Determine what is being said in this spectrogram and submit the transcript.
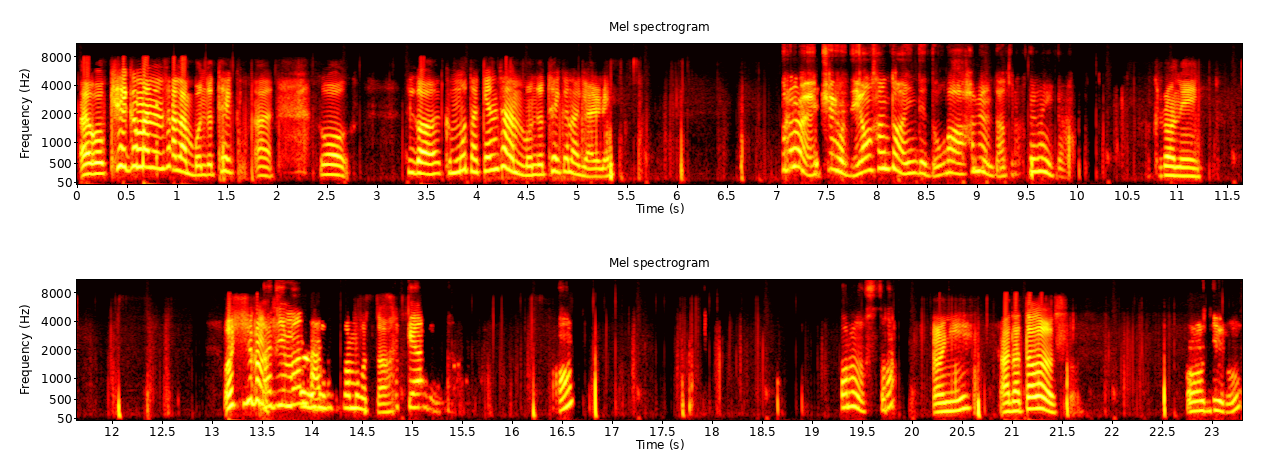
아 이거 캐금하는 사람 먼저 퇴. 아 그거 그거 금모타 깬 사람 먼저 퇴근하게 할래? 그러면 애초에 이거 내 영상도 아닌데 너가 하면 나도 퇴근이잖아. 그러네. 어, 씨, 잠깐만. 하지만 아, 나도 까먹었다. 해야 된다. 어? 떨어졌어? 아니, 아, 나 떨어졌어. 어디로?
